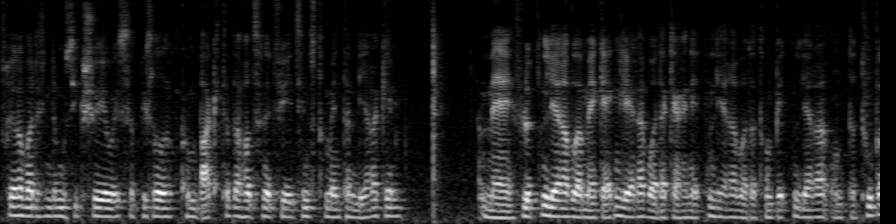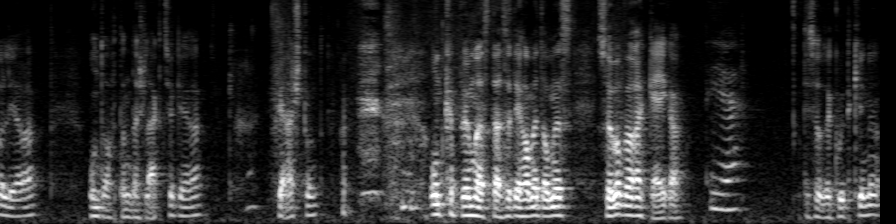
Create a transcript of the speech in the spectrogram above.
früher war das in der Musikschule alles ein bisschen kompakter, da hat es nicht für jedes Instrument einen Lehrer gegeben. Mein Flötenlehrer war mein Geigenlehrer, war der Klarinettenlehrer, war der Trompetenlehrer und der Tubalehrer und auch dann der Schlagzeuglehrer für eine Stunde. und Kapellmeister. Also die haben ja damals, selber war er Geiger. Ja. Das hat er gut können.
